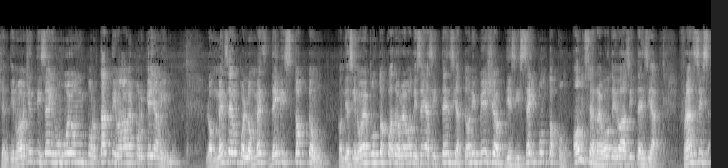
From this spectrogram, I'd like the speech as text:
89-86, en un juego importante y van a ver por qué ya mismo. Los Mets, por los Mets, David Stockton con 19 puntos, 4 rebotes y 6 asistencias. Tony Bishop, 16 puntos con 11 rebotes y 2 asistencias. Francis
